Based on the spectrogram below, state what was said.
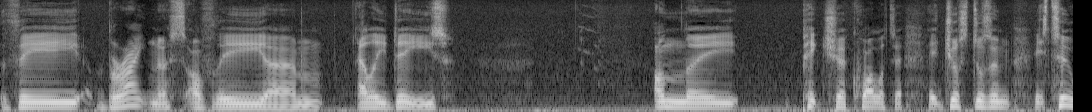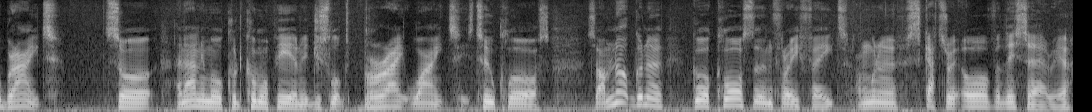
the brightness of the um, LEDs on the picture quality. It just doesn't it's too bright. So an animal could come up here and it just looks bright white. It's too close. So I'm not gonna go closer than three feet. I'm gonna scatter it over this area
